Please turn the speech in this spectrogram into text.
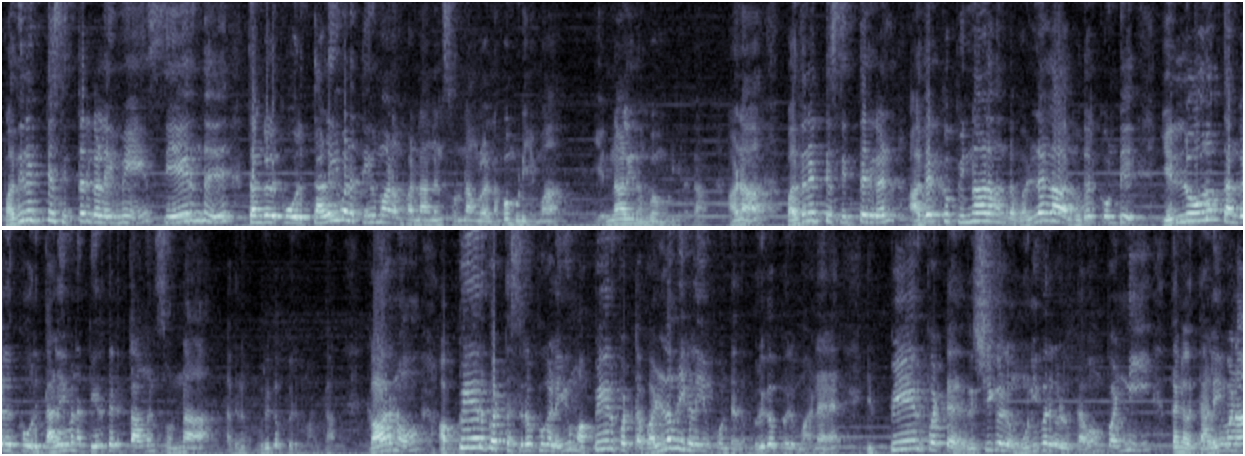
பதினெட்டு சித்தர்களையுமே சேர்ந்து தங்களுக்கு ஒரு தலைவனை தீர்மானம் பண்ணாங்கன்னு சொன்னா அவங்களால நம்ப முடியுமா? என்னாலே நம்ப முடியலதான். ஆனா பதினெட்டு சித்தர்கள் அதற்கு பின்னால வந்த வள்ளலார் முதற்கொண்டு எல்லோரும் தங்களுக்கு ஒரு தலைவனை தேர்ந்தெடுத்தாங்கன்னு சொன்னா அது நம்ம முருகப்பெருமான் தான். காரணம் அப்பேற்பட்ட சிறப்புகளையும் அப்பேற்பட்ட வல்லமைகளையும் கொண்ட அந்த முருகப்பெருமான இப்பேற்பட்ட ரிஷிகளும் முனிவர்களும் தவம் பண்ணி தங்களை தலைவனா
